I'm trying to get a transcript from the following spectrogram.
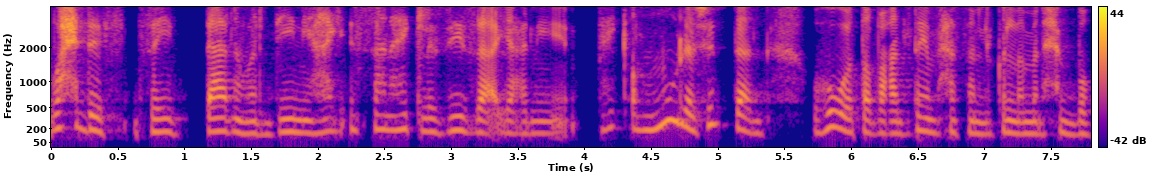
وحدة زي دانا مارديني هاي إنسانة هيك لذيذة يعني هيك أمورة جدا. وهو طبعا تيم حسن اللي كلنا بنحبه.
